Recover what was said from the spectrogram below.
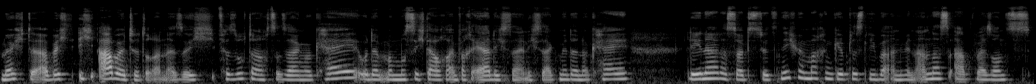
möchte. Aber ich, ich arbeite dran. Also ich versuche dann auch zu sagen, okay, oder man muss sich da auch einfach ehrlich sein. Ich sage mir dann, okay, Lena, das solltest du jetzt nicht mehr machen, gib das lieber an wen anders ab, weil sonst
